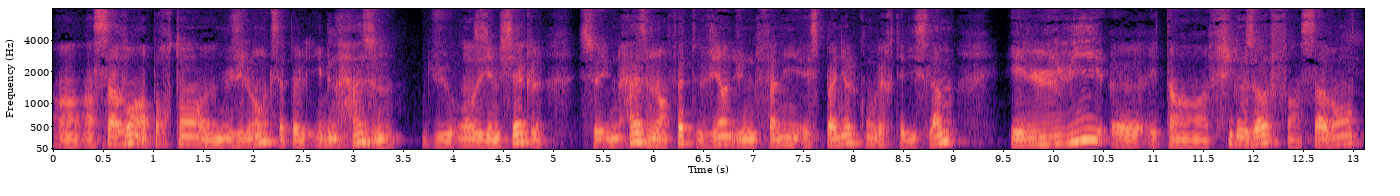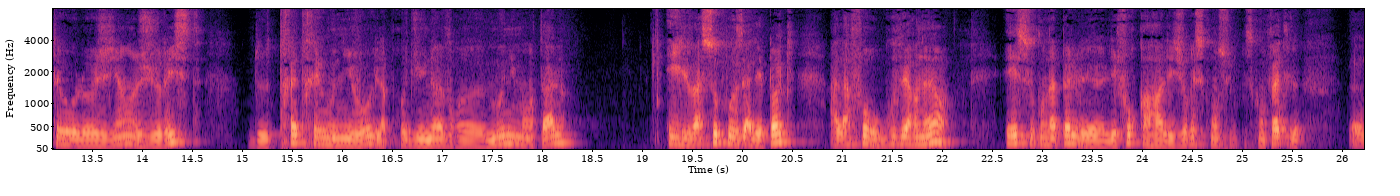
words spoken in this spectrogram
un, savant important euh, musulman qui s'appelle Ibn Hazm du XIe siècle. Ce Ibn Hazm, en fait, vient d'une famille espagnole convertie à l'islam et lui est un philosophe, un savant, théologien, juriste de très très haut niveau. Il a produit une œuvre monumentale et il va s'opposer à l'époque à la fois au gouverneur et ce qu'on appelle les fuqaha, les jurisconsultes. Parce qu'en fait, euh,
